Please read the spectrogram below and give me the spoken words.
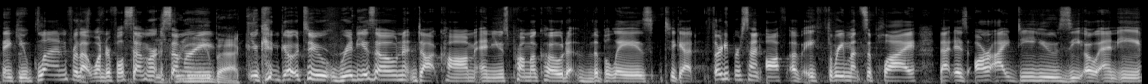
Thank you, Glenn, for that wonderful summer, Just bringing summary. you back. You can go to riduzone.com and use promo code THEBLAZE to get 30% off of a three-month supply. That is R I D U Z O N E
